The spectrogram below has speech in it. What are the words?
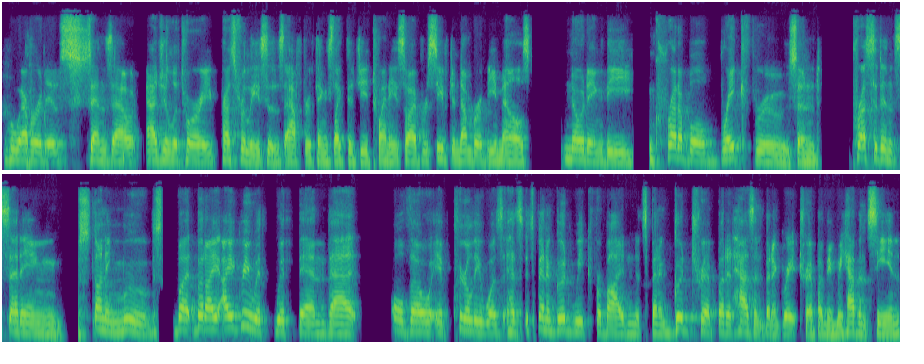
whoever it is sends out adulatory press releases after things like the G20. So I've received a number of emails noting the incredible breakthroughs and precedent setting stunning moves. But but I, I, agree with with ben that although it clearly was has it's been a good week for biden it's been a good trip but it hasn't been a great trip. I mean we haven't seen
